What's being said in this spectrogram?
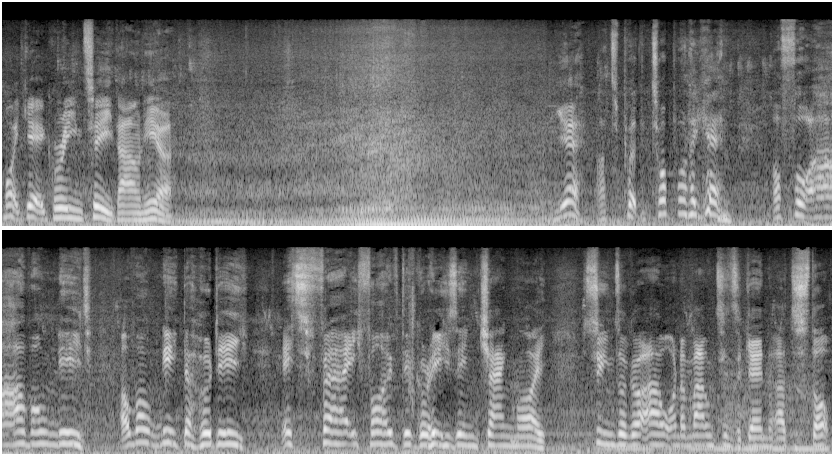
Might get a green tea down here. Yeah, I had to put the top on again. I thought, oh, I won't need, I won't need the hoodie. It's 35 degrees in Chiang Mai. As soon as I got out on the mountains again, I had to stop.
